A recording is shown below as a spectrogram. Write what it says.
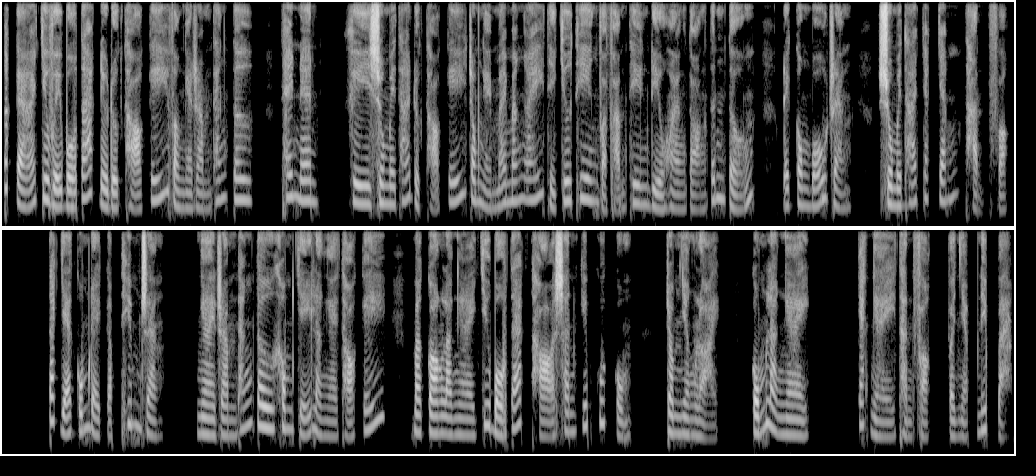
Tất cả chư vị Bồ Tát đều được thọ ký vào ngày rằm tháng tư. Thế nên, khi Sumetha được thọ ký trong ngày may mắn ấy thì Chư Thiên và Phạm Thiên đều hoàn toàn tin tưởng để công bố rằng Sumetha chắc chắn thành Phật. Tác giả cũng đề cập thêm rằng ngày rằm tháng tư không chỉ là ngày thọ ký mà còn là ngày chư Bồ Tát thọ sanh kiếp cuối cùng trong nhân loại, cũng là ngày các ngày thành Phật và nhập Niết Bàn.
